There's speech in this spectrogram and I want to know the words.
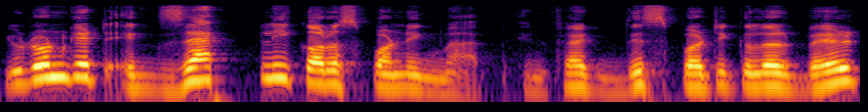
you do not get exactly corresponding map. In fact, this particular belt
